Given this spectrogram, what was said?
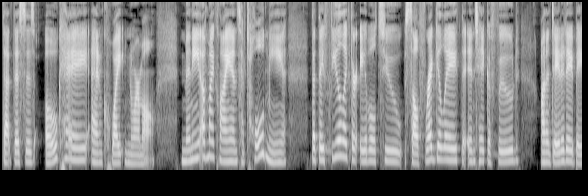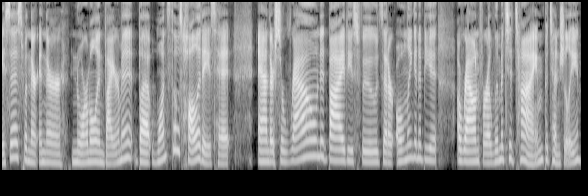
that this is okay and quite normal. Many of my clients have told me that they feel like they're able to self regulate the intake of food on a day to day basis when they're in their normal environment. But once those holidays hit and they're surrounded by these foods that are only going to be around for a limited time, potentially,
